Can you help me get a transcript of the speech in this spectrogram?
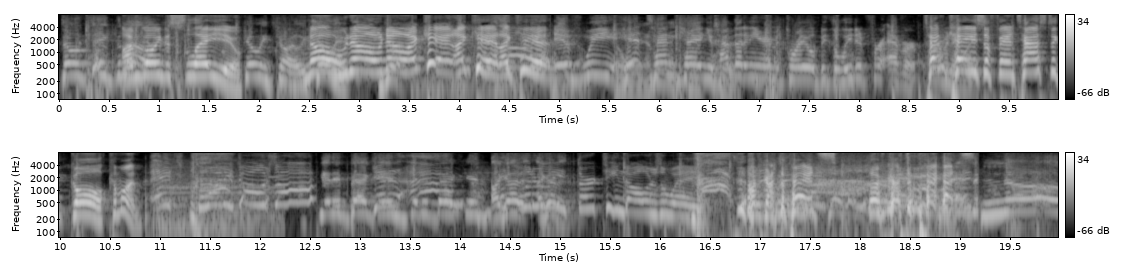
Don't take them I'm out. going to slay you. Kill me, Charlie. No, me. no, no, I can't, I can't, I can't. If we hit 10k and you have that in your inventory, it will be deleted forever. 10k is a fantastic goal. Come on. It's twenty dollars off. Get it back Get in. it Get it back in. I it's got it. I got literally it. thirteen dollars away. I've got the pants. I've got the pants. No,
